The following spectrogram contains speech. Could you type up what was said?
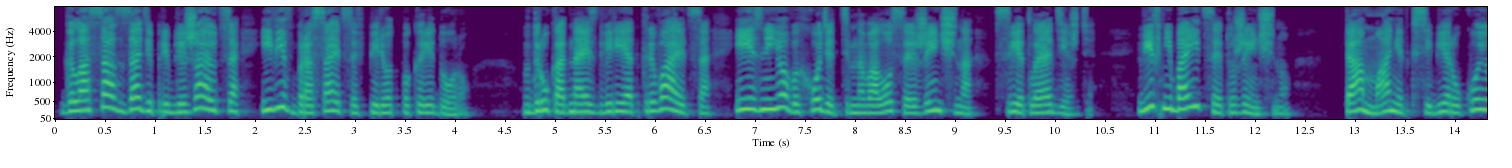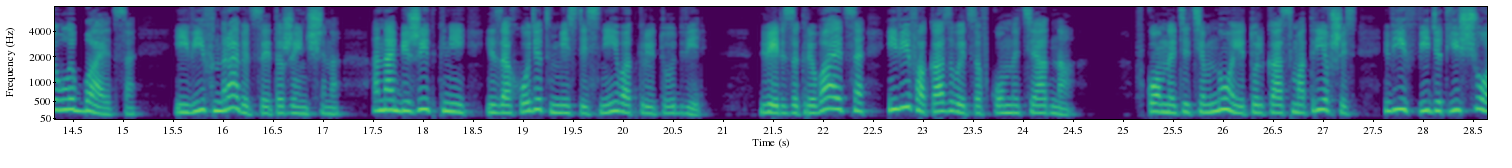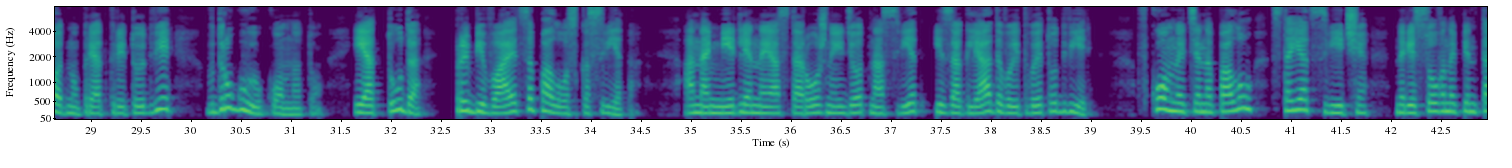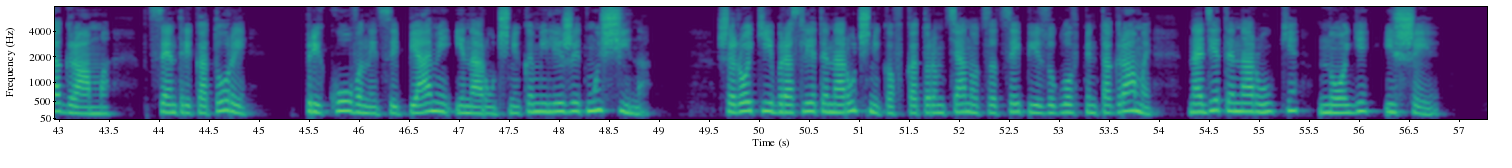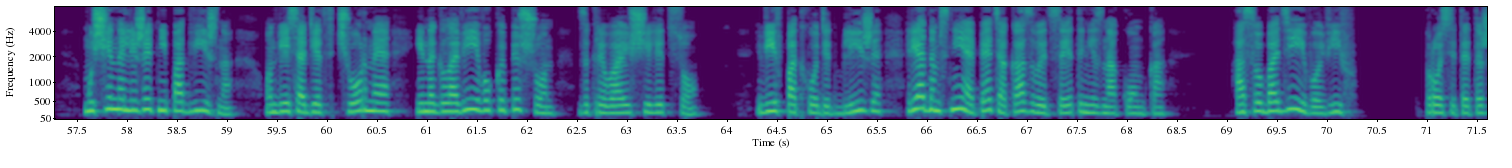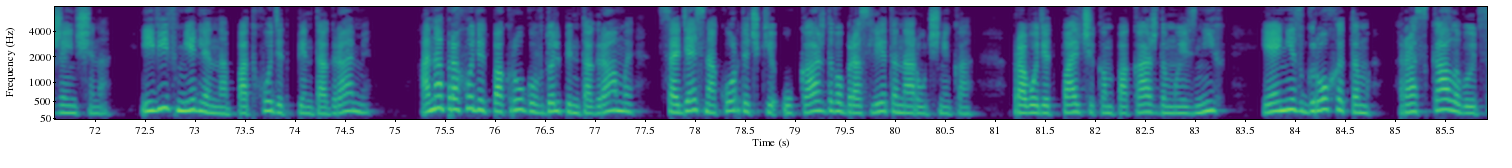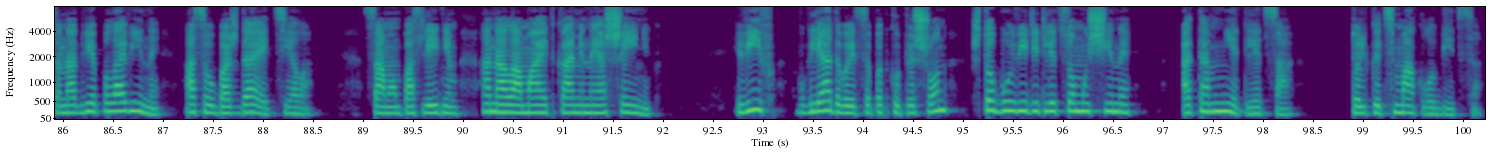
Голоса сзади приближаются, и Вив бросается вперед по коридору. Вдруг одна из дверей открывается, и из нее выходит темноволосая женщина в светлой одежде. Вив не боится эту женщину. Та манит к себе рукой и улыбается. И Вив нравится эта женщина. Она бежит к ней и заходит вместе с ней в открытую дверь. Дверь закрывается, и Вив оказывается в комнате одна. В комнате темно, и только осмотревшись, Вив видит еще одну приоткрытую дверь в другую комнату, и оттуда пробивается полоска света. Она медленно и осторожно идет на свет и заглядывает в эту дверь. В комнате на полу стоят свечи, нарисована пентаграмма, в центре которой, прикованный цепями и наручниками, лежит мужчина. Широкие браслеты наручников, к которым тянутся цепи из углов пентаграммы, надеты на руки, ноги и шею. Мужчина лежит неподвижно, он весь одет в черное, и на голове его капюшон, закрывающий лицо. Вив подходит ближе, рядом с ней опять оказывается эта незнакомка. «Освободи его, Вив!» — просит эта женщина. И Вив медленно подходит к пентаграмме. Она проходит по кругу вдоль пентаграммы, садясь на корточки у каждого браслета наручника, проводит пальчиком по каждому из них, и они с грохотом раскалываются на две половины, освобождая тело. Самым последним она ломает каменный ошейник. Вив вглядывается под капюшон, чтобы увидеть лицо мужчины, а там нет лица только тьма клубится.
